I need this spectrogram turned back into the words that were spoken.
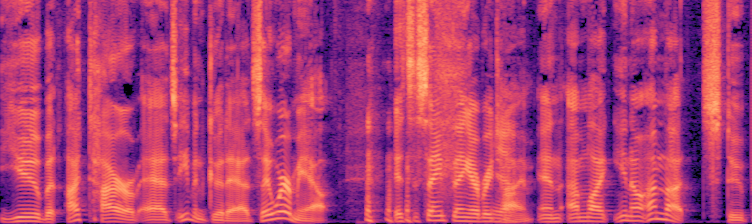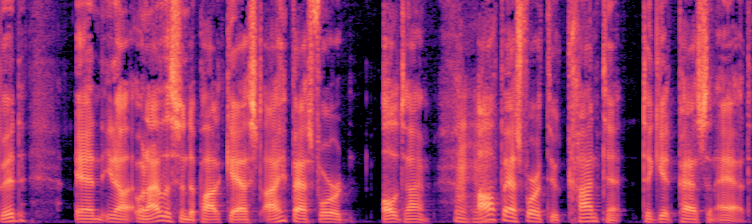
you, but I tire of ads, even good ads. They wear me out. it's the same thing every Yeah. time. And I'm like, you know, I'm not stupid. And, you know, when I listen to podcasts, I fast forward all the time. Mm-hmm. I'll fast forward through content to get past an ad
